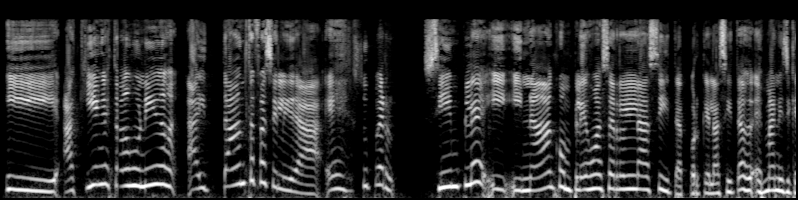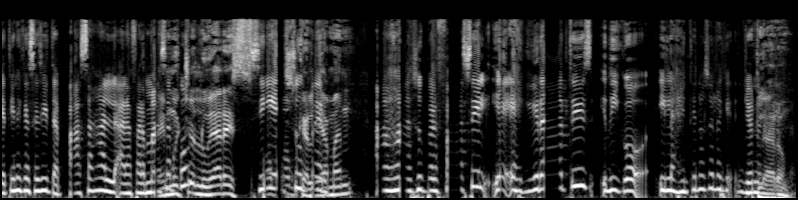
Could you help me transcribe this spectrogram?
Y aquí en Estados Unidos hay tanta facilidad, es súper simple y, nada complejo hacer la cita, porque la cita, es más, ni siquiera tienes que hacer cita, pasas a la, farmacia. Hay muchos lugares sí, es super, que llaman. Ajá, súper fácil, y es gratis, y digo, y la gente no se le Yo no entiendo,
